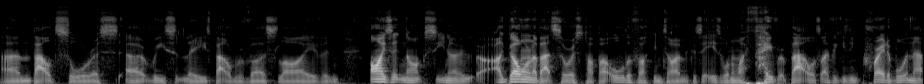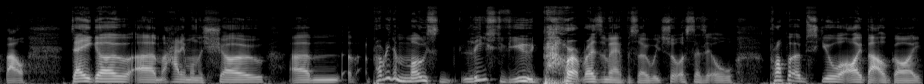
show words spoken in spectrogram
Um, battled Saurus uh, recently. He's battled Reverse Live and Isaac Knox. You know, I go on about Saurus Topper all the fucking time because it is one of my favorite battles. I think he's incredible in that battle. Dago, um, I had him on the show. Um, probably the most least viewed Battle Rap Resume episode, which sort of says it all. Proper obscure eye battle guy.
